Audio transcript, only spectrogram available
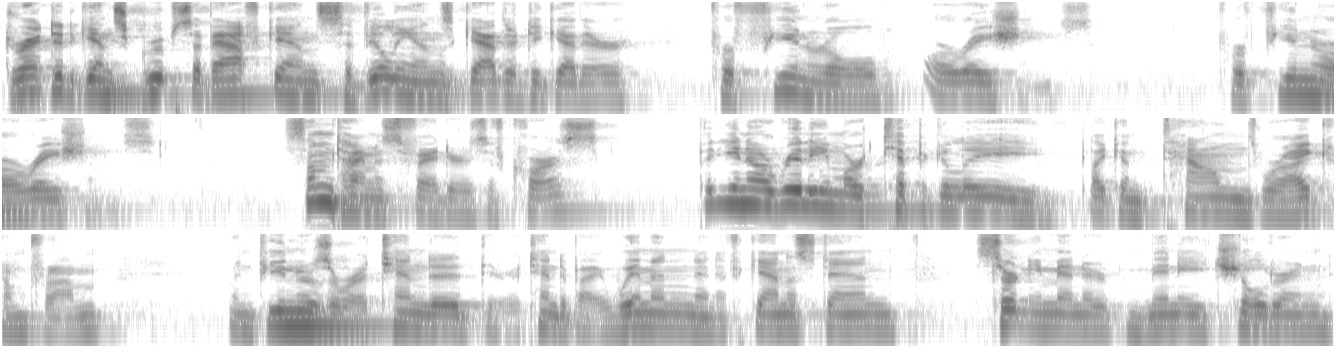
directed against groups of Afghan civilians gathered together for funeral orations. For funeral orations. Sometimes fighters, of course, but you know, really more typically, like in towns where I come from, when funerals are attended, they're attended by women in Afghanistan, certainly many, many children,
